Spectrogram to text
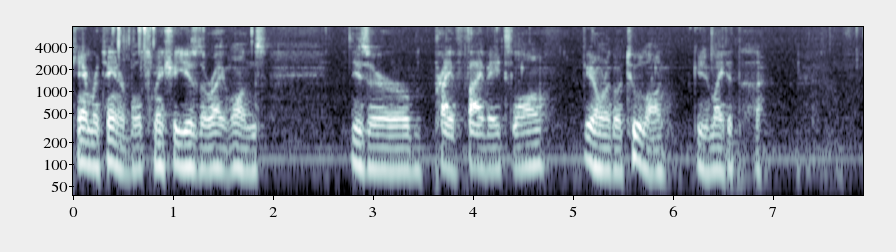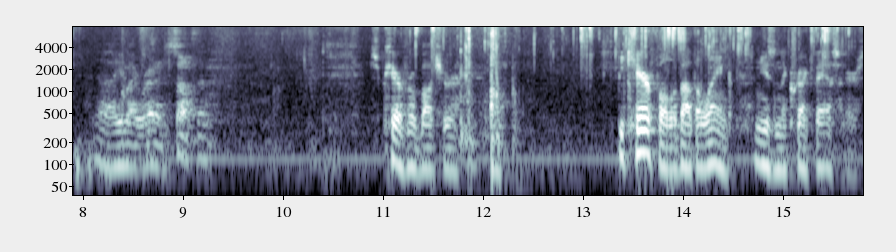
Cam retainer bolts, make sure you use the right ones. These are probably 5 eighths long. You don't want to go too long because you might hit the, uh, you might run into something. Just be careful about your, be careful about the length and using the correct fasteners.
